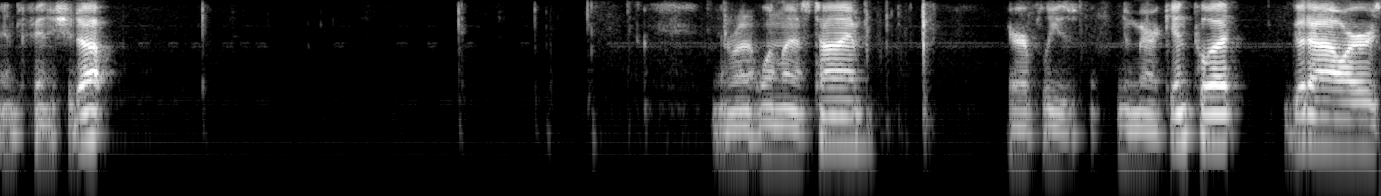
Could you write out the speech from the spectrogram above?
and finish it up. And run it one last time. Error please numeric input. Good hours,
